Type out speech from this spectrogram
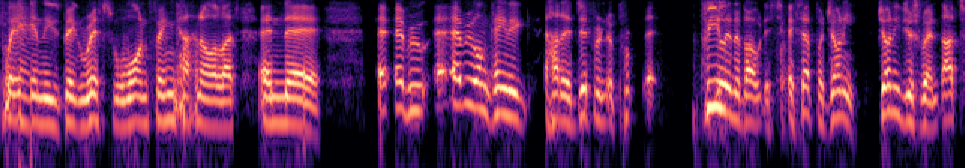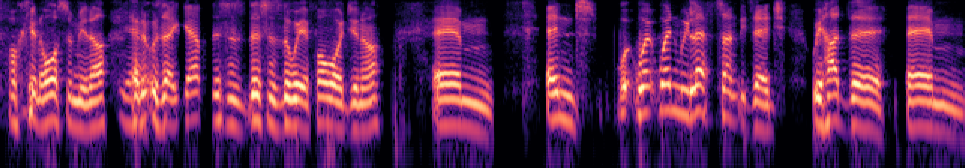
playing these big riffs with one finger and all that. And uh, every everyone kind of had a different feeling about it, except for Johnny. Johnny just went, "That's fucking awesome," you know. Yeah. And it was like, "Yep, this is this is the way forward," you know. Um, and w- when we left Sanity's Edge, we had the um,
